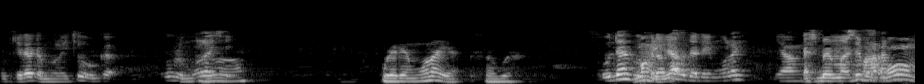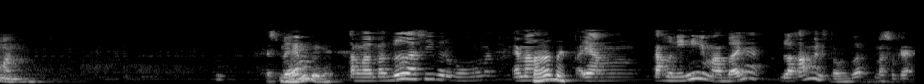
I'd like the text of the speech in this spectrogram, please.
Gue kira udah mulai juga. Gue belum mulai sih. Belum. Udah ada yang mulai ya, setahu gua. Udah Emang beberapa iya? udah ada yang mulai. Yang SBM aja Semarang. berpengumuman. SBM Iya ya. tanggal 14 sih baru pengumuman. Emang 14? yang tahun ini mabanya belakangan setahu gua masuknya.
